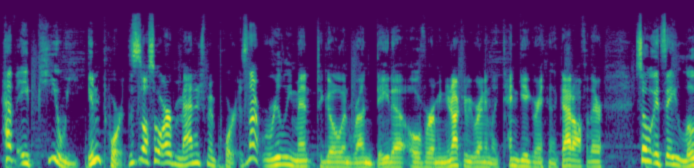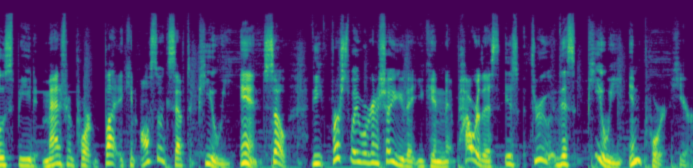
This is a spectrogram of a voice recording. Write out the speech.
have a PoE in port. This is also our management port. It's not really meant to go and run data over, I mean, you're not gonna be running like 10 gig or anything like that off of there. So it's a low speed management port, but it can also accept PoE in. So the first way we're gonna show you that you can power this is through this PoE in port here.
